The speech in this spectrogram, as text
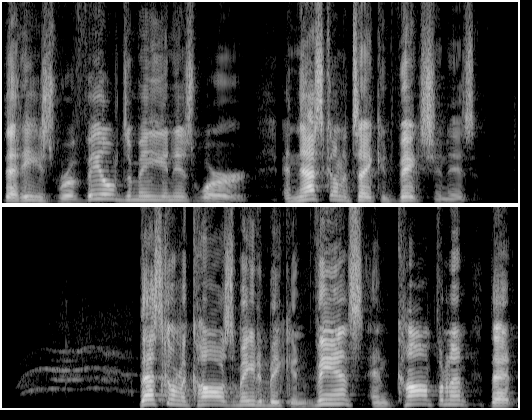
that He's revealed to me in His Word. And that's going to take conviction, isn't it? That's going to cause me to be convinced and confident that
